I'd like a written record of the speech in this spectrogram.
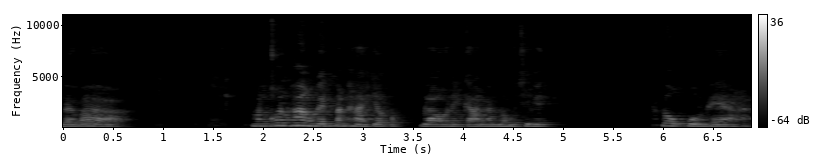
แบบว่า มันค่อนข้างเป็นปัญหาเกี่ยวกับเราในการดำรงชีวิตโรคภูมิแพ้ค่ะ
